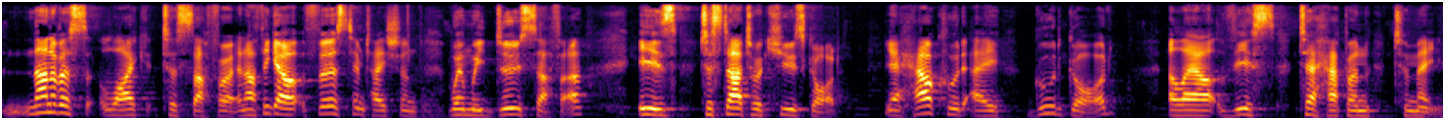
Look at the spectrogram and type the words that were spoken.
none of us like to suffer. And I think our first temptation when we do suffer is to start to accuse God. Yeah, how could a good God allow this to happen to me?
